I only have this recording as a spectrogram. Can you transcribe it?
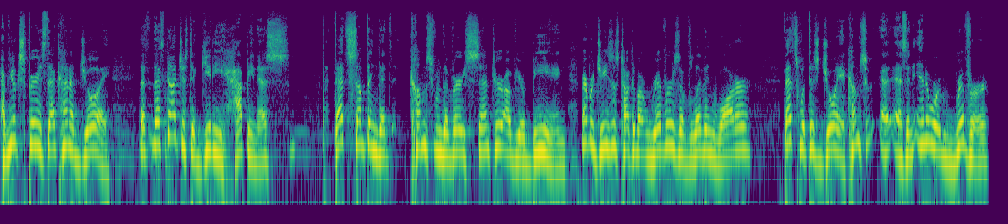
Have you experienced that kind of joy? That's, that's not just a giddy happiness, that's something that comes from the very center of your being. Remember, Jesus talked about rivers of living water? That's what this joy, it comes as an inward river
